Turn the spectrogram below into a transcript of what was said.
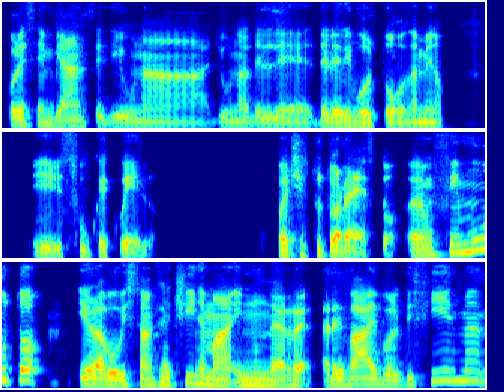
con le sembianze di una di una delle delle rivoltose, almeno il succo è quello. Poi c'è tutto il resto. È un film muto, io l'avevo visto anche al cinema in un re revival di film,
